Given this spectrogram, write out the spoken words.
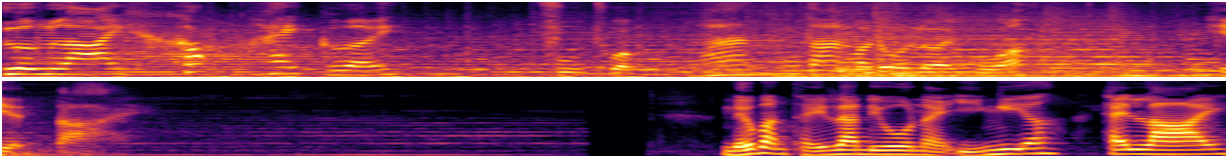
Tương lai khóc hay cười? Phụ thuộc hoàn toàn vào độ lời của hiện tại. Nếu bạn thấy radio này ý nghĩa Hãy like,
